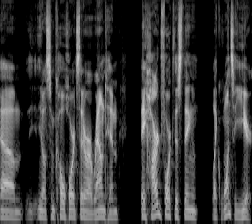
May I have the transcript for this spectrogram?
um, you know some cohorts that are around him, they hard fork this thing like once a year.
